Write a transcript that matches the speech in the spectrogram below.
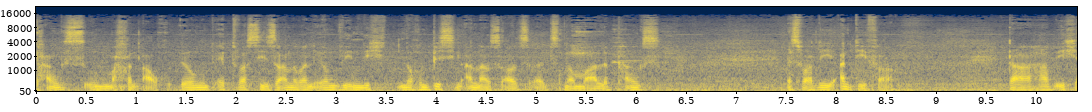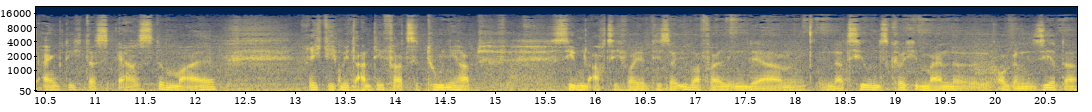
Punks und machen auch irgendetwas. Die sahen aber irgendwie nicht noch ein bisschen anders aus als normale Punks. Es war die Antifa. da habe ich eigentlich das erste Mal richtig mit Antifa zu tun gehabt. 87 war ja dieser Überfall in der, in der Zionskirche, mein organisierter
